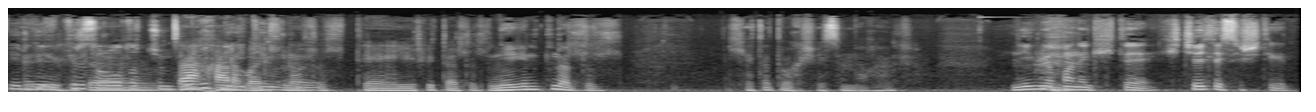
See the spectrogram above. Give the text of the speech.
тэр сургуулиуд ч юм за бүгд нэг барил нь тийм бол тий ерөнхийдөө бол нэгэнд нь бол хятад багш байсан байгаа. Нийгмийн ухааны гэхдээ хичээлээс шүү тэгээд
